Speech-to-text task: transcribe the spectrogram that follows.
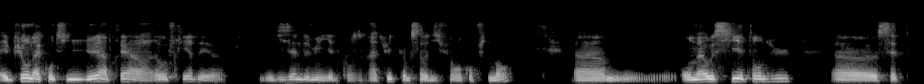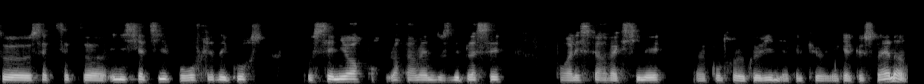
et puis on a continué après à réoffrir des, des dizaines de milliers de courses gratuites comme ça aux différents confinements. Euh, on a aussi étendu euh, cette, cette, initiative pour offrir des courses aux seniors pour leur permettre de se déplacer pour aller se faire vacciner euh, contre le Covid il y a quelques, il y a quelques semaines.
